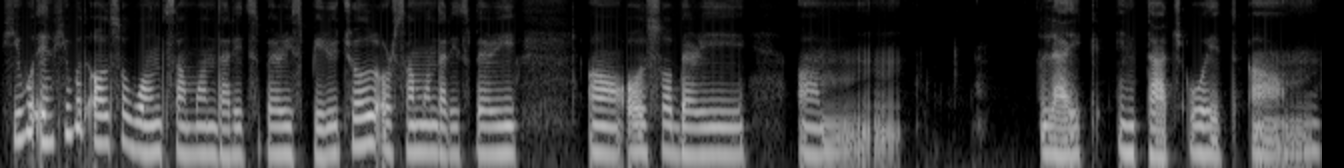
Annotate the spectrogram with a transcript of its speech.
he would and he would also want someone that is very spiritual or someone that is very uh, also very um, like in touch with um,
